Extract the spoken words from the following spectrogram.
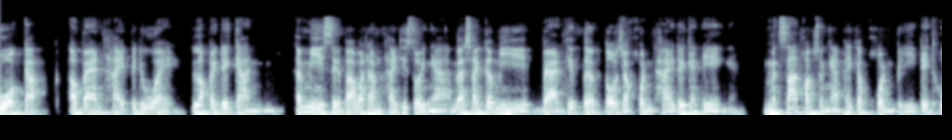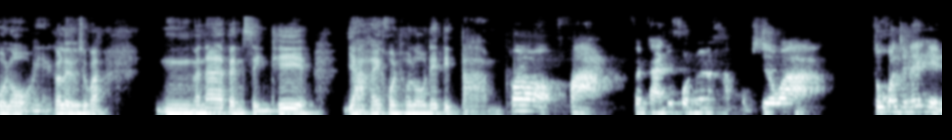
บวกกับเอาแบรนด์ไทยไปด้วย เราไปด้วยกัน และมีศิลปวัฒนธรรมไทยที่สวยงาม และฉันก็มีแบรนด์ที่เติบโตจากคนไทยด้วยกันเอง มันสร้างความสวยงามให้กับคนไปอีกได้ทั่วโลกเนี่ยก็เลยรู้สึกว่า มมันน่าจะเป็นสิ่งที่อยากให้คนทั่วโลกได้ติดตาม ก็ฝากแฟนๆทุกคนด้วยนะครับ ผมเชื่อว่า ทุกคนจะได้เห็น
